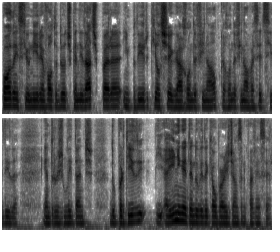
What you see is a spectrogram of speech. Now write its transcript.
podem se unir em volta de outros candidatos para impedir que ele chegue à ronda final, porque a ronda final vai ser decidida entre os militantes do partido e aí ninguém tem dúvida que é o Boris Johnson que vai vencer.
